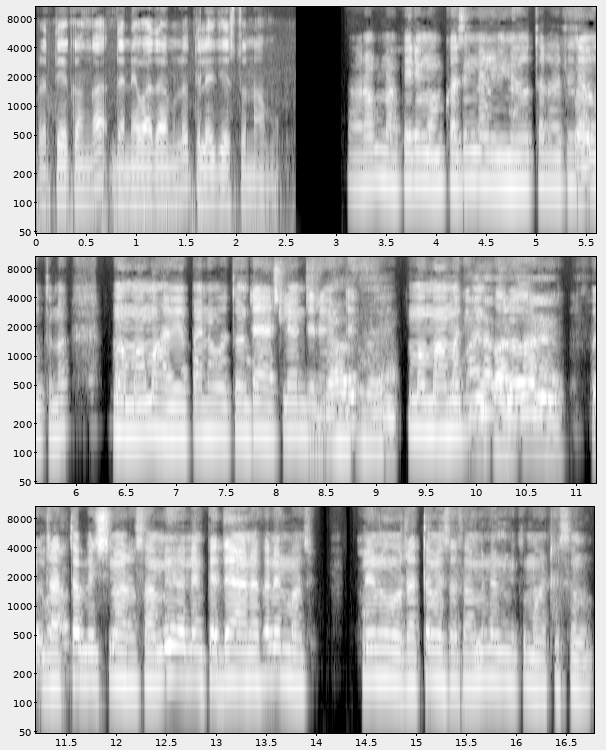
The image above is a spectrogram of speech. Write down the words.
ప్రత్యేకంగా ధన్యవాదములు తెలియజేస్తున్నాము. నా పేరు మమ్ కజిన్ నేను ఎనిమిదవ తరగతి చదువుతున్నా. మా మామ హైవే పైన పోతుంటే యాక్సిడెంట్ జరిగింది. మా మామకి రక్తం ఇచ్చినారు స్వామి. నేను పెద్ద అయినాక నేను మా- నేను రక్తం ఇస్తా స్వామి. నేను మీకు మాటిస్తాను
